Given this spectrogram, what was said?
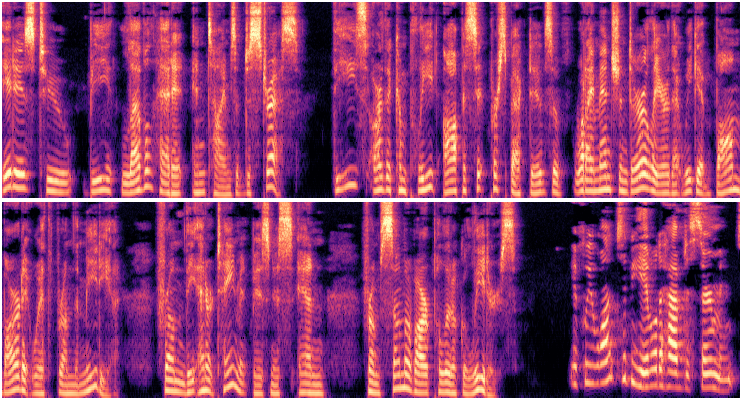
it is to be level headed in times of distress. These are the complete opposite perspectives of what I mentioned earlier that we get bombarded with from the media, from the entertainment business, and from some of our political leaders. If we want to be able to have discernment,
